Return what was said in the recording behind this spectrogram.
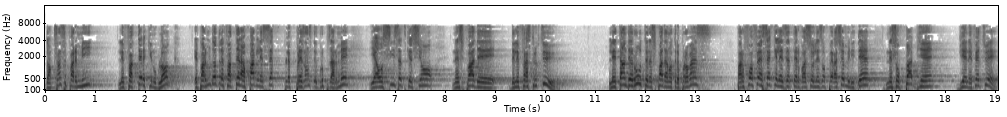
Donc ça, c'est parmi les facteurs qui nous bloquent. Et parmi d'autres facteurs, à part les simples présences de groupes armés, il y a aussi cette question, n'est-ce pas, de, de l'infrastructure. Les temps de route, n'est-ce pas, dans notre province, parfois fait c'est que les interventions, les opérations militaires ne sont pas bien, bien effectuées.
